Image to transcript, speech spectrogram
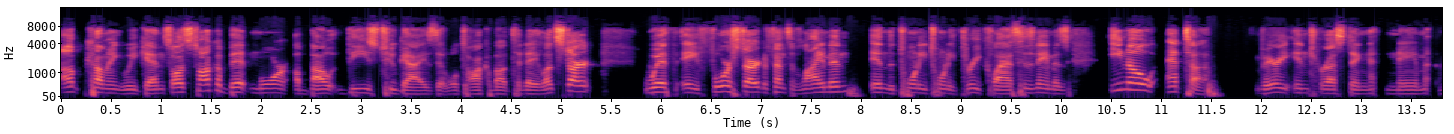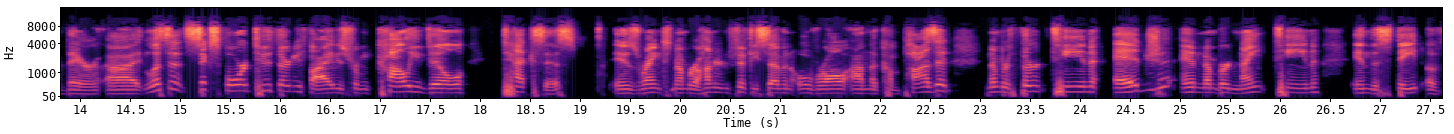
upcoming weekend. So let's talk a bit more about these two guys that we'll talk about today. Let's start with a four star defensive lineman in the 2023 class. His name is Eno Etta. Very interesting name there. Uh, listed at 6'4, 235. He's from Colleyville, Texas. Is ranked number 157 overall on the composite, number 13 edge, and number 19 in the state of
